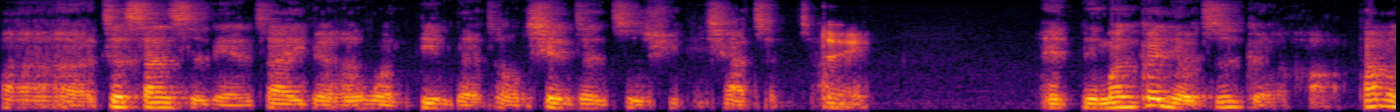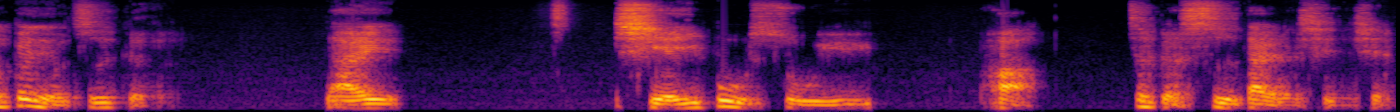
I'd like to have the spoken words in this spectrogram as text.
呃这三十年在一个很稳定的这种宪政秩序底下成长，对，哎，你们更有资格哈，他们更有资格来写一部属于哈这个世代的新宪。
